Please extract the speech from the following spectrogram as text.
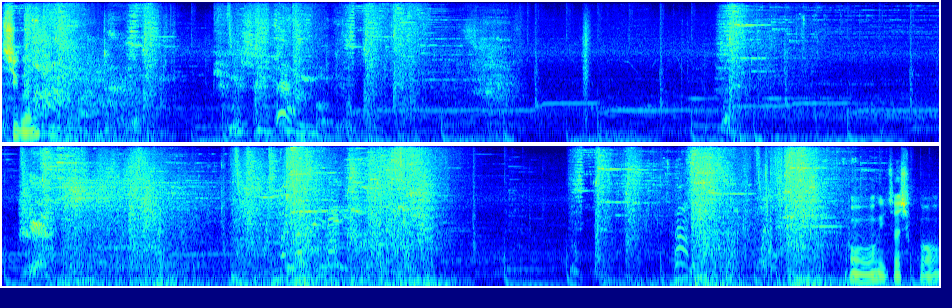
지금 자식 봐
